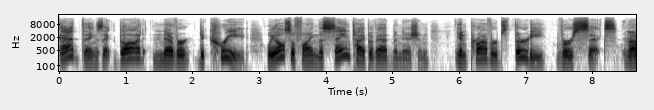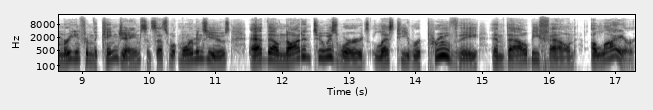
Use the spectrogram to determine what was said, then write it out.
add things that God never decreed. We also find the same type of admonition in Proverbs 30, verse 6. And I'm reading from the King James, since that's what Mormons use. Add thou not unto his words, lest he reprove thee, and thou be found a liar.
